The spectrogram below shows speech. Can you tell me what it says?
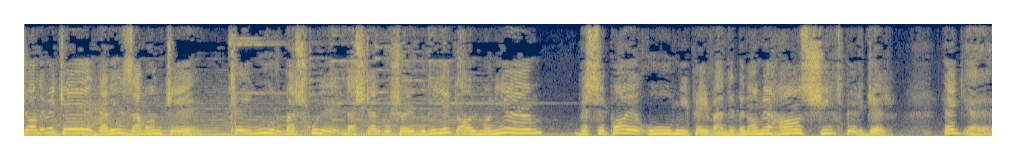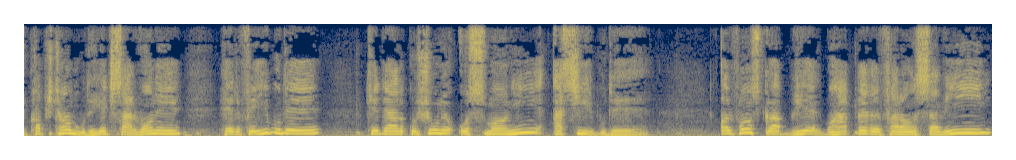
جالبه که در این زمان که تیمور مشغول لشکرگشایی بوده یک آلمانی هم به سپاه او میپیونده به نام هانس شیلتبرگر. یک کاپیتان بوده یک سروان حرفه‌ای بوده که در قشون عثمانی اسیر بوده. آلفونس گابریل محقق فرانسوی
